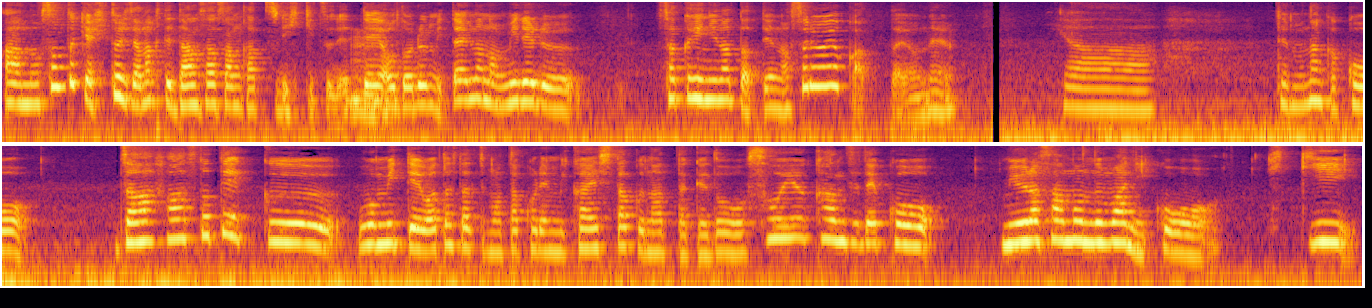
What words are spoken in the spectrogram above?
あのその時は一人じゃなくてダンサーさんがっつり引き連れてうん。踊るみたいなのを見れる作品になったっていうのはそれは良かったよね。いやーでもなんかこう「ザ・ファーストテイクを見て私たちまたこれ見返したくなったけどそういう感じでこう三浦さんの沼にこう引き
